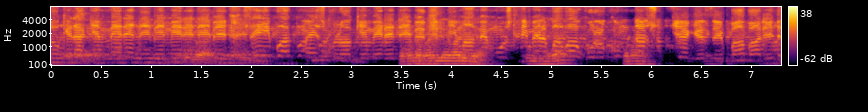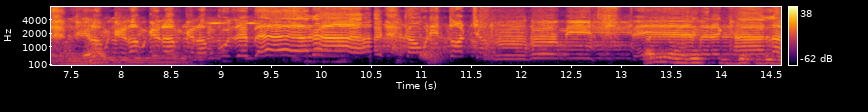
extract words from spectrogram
লোকেরাকে মেরে দেবে মেরে দেবে। সেই বদমাইশ গুলোকে মেরে দেবে। ইমামে মুসলিমের বাবা হুলকুমটা শুকিয়ে গেছে বাবারে। গেরাম গেরাম গেরাম গেরাম খুঁজে বেড়ায়। কাউরি দরজা গমি প্রেমের খেলা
